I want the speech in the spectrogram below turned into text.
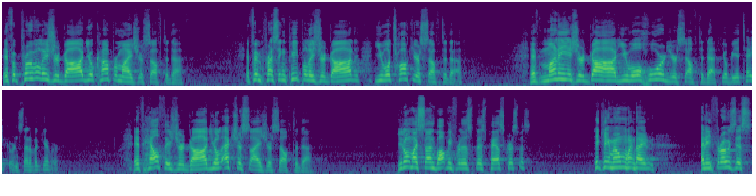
If approval is your God, you'll compromise yourself to death. If impressing people is your God, you will talk yourself to death. If money is your God, you will hoard yourself to death. You'll be a taker instead of a giver. If health is your God, you'll exercise yourself to death. You know what my son bought me for this, this past Christmas? He came home one night and he throws this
